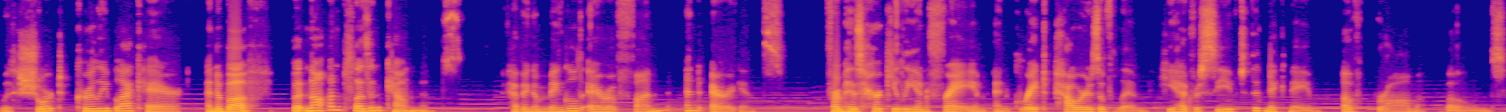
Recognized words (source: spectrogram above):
with short, curly black hair and a buff, but not unpleasant countenance, having a mingled air of fun and arrogance. From his Herculean frame and great powers of limb, he had received the nickname of Brom Bones,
